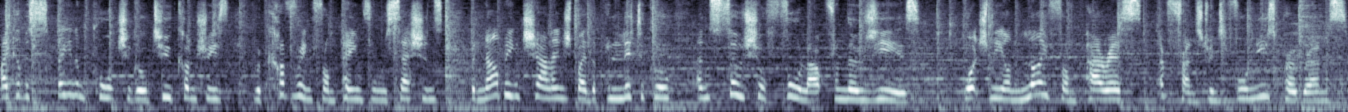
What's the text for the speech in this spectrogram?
I cover Spain and Portugal, two countries recovering from painful recessions, but now being challenged by the political and social fallout from those years. Watch me on Live from Paris and France 24 news programs.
